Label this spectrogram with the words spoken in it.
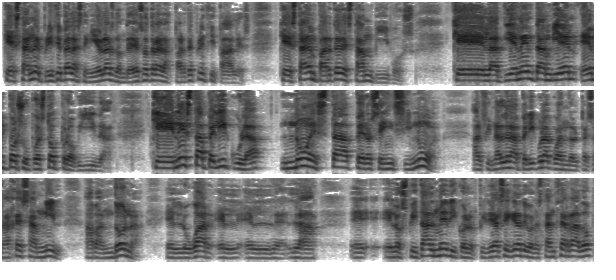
que está en El Príncipe de las Tinieblas, donde es otra de las partes principales, que está en parte de Están Vivos, que la tienen también en, por supuesto, Provida, que en esta película no está, pero se insinúa al final de la película cuando el personaje de Sam Neill abandona el lugar, el, el, la, eh, el hospital médico, el hospital psiquiátrico donde está encerrado,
